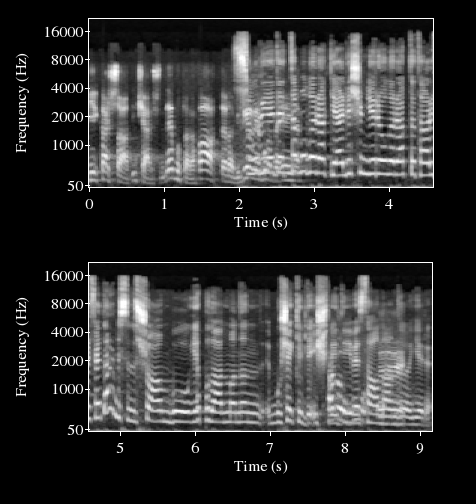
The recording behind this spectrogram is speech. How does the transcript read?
birkaç saat içerisinde bu tarafa aktarabiliyor. ve Suriye'de eylem- tam olarak yerleşim yeri olarak da tarif eder misiniz şu an bu yapılanmanın bu şekilde işlediği Tabii bu, ve sağlandığı e, yeri?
